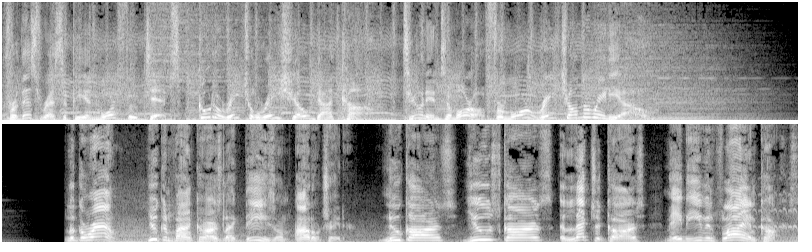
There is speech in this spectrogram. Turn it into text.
For this recipe and more food tips, go to rachaelrayshow.com. Tune in tomorrow for more Rach on the Radio. Look around. You can find cars like these on AutoTrader. New cars, used cars, electric cars, maybe even flying cars.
